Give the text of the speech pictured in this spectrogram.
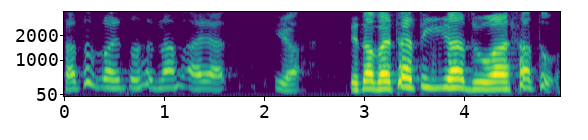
1 Korintus 6 ayat. Ya, kita baca 3, 2, 1.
